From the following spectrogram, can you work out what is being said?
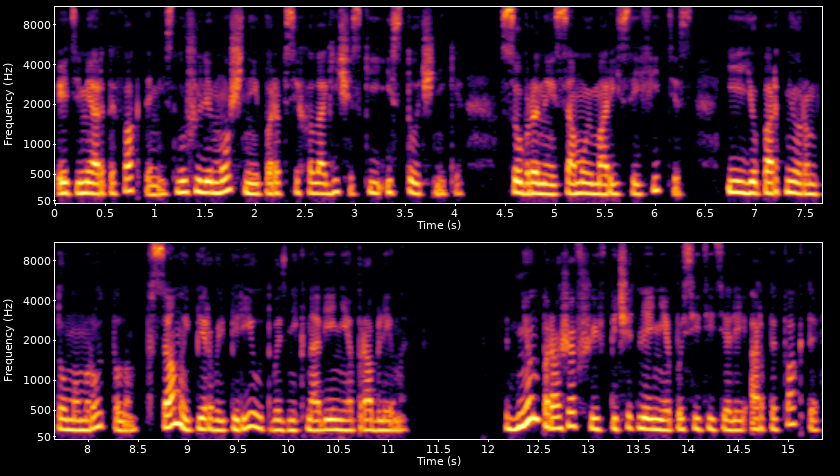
Этими артефактами служили мощные парапсихологические источники, собранные самой Марисой Фиттис и ее партнером Томом Ротвеллом в самый первый период возникновения проблемы. Днем поражавшие впечатление посетителей артефакты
